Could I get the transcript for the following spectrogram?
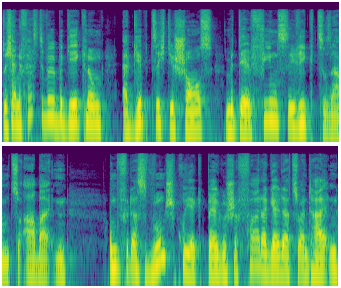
Durch eine Festivalbegegnung ergibt sich die Chance, mit Delphine Seyrig zusammenzuarbeiten. Um für das Wunschprojekt belgische Fördergelder zu enthalten,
